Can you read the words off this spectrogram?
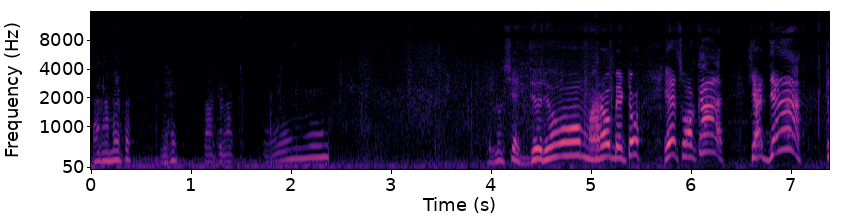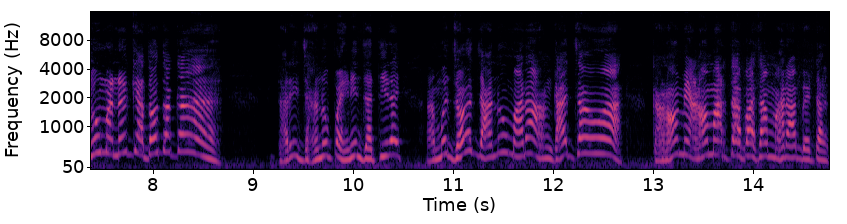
તારા માટે. પેલો સજ્જો રહ્યો મારો બેટો. એ સોકાળ સજ્જા તું મને કહેતો તો કે, તારી જાનું પહેણી જતી રહી. અમે જો જાનું મારા હંગાત છે હું. ઘણો મેણો મારતા પાછા મારા બેટા.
